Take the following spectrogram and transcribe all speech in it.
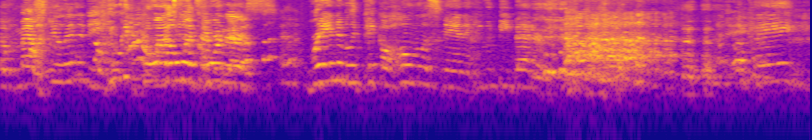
of masculinity. You could go out no to the corner, randomly pick a homeless man, and he would be better. okay?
